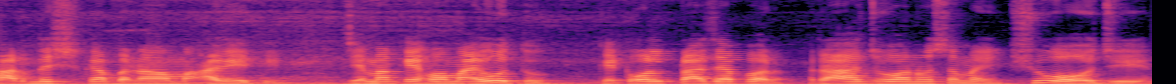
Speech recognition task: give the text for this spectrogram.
માર્ગદર્શિકા બનાવવામાં આવી હતી. જેમાં કહેવામાં આવ્યું હતું કે ટોલ પ્લાઝા પર રાહ જોવાનો સમય શું હોવો જોઈએ?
